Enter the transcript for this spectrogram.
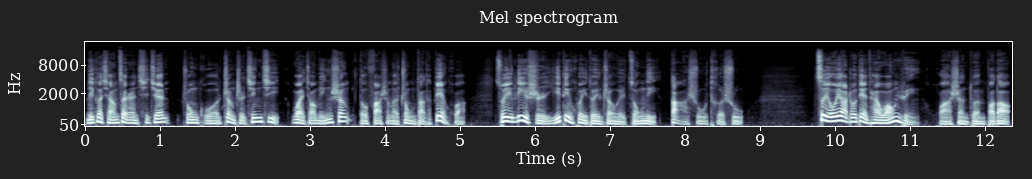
李克强在任期间，中国政治、经济、外交、民生都发生了重大的变化，所以历史一定会对这位总理大书特书。自由亚洲电台王允华盛顿报道。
